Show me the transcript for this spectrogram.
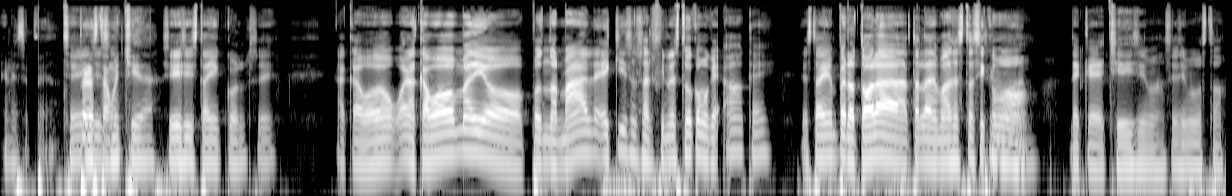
en ese pedo. Sí, pero está muy chida. Sí, sí, está bien cool, sí. Acabó... Bueno, acabó medio... Pues normal, X. O sea, al final estuvo como que... Ah, ok. Está bien, pero toda la, toda la demás está así como... De que chidísima. Sí, sí me gustó.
